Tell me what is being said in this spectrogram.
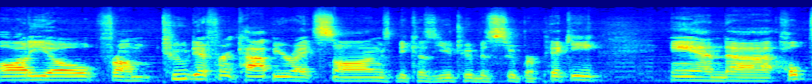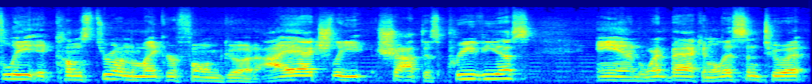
audio from two different copyright songs because YouTube is super picky and uh, hopefully it comes through on the microphone good. I actually shot this previous and went back and listened to it.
